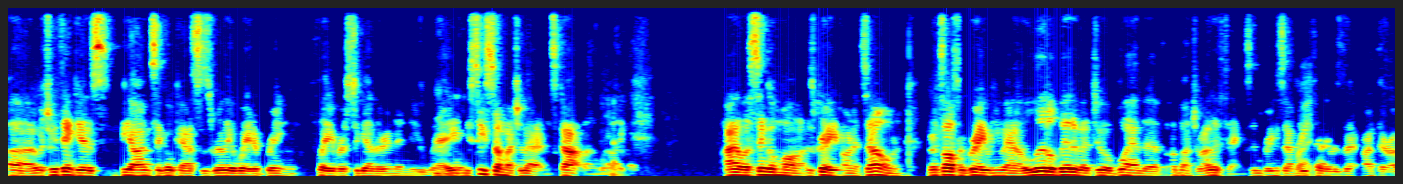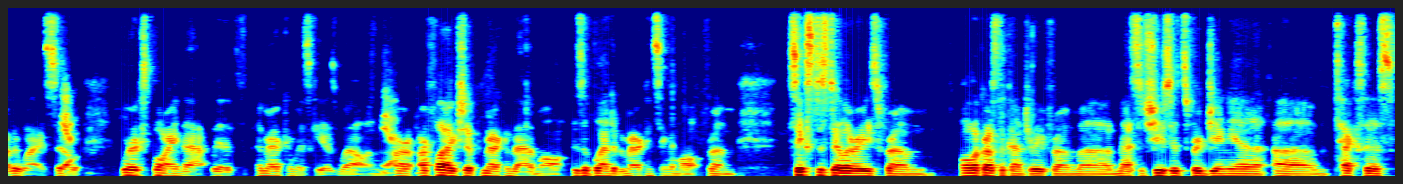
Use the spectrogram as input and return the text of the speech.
uh, which we think is beyond single cask is really a way to bring flavors together in a new way. Mm-hmm. And you see so much of that in Scotland, where like Islay single malt is great on its own, but it's also great when you add a little bit of it to a blend of a bunch of other things and brings out right. new flavors that aren't there otherwise. So. Yeah. We're exploring that with American whiskey as well. And yeah. our, our flagship American Malt is a blend of American single malt from six distilleries from all across the country from uh, Massachusetts, Virginia, um, Texas,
